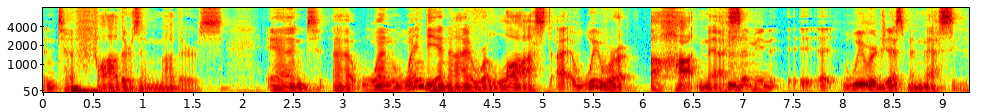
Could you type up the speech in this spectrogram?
and to fathers and mothers and uh, when Wendy and I were lost, I, we were a hot mess. I mean, it, it- we were just messy.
